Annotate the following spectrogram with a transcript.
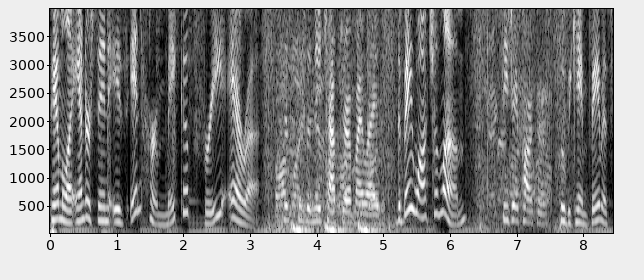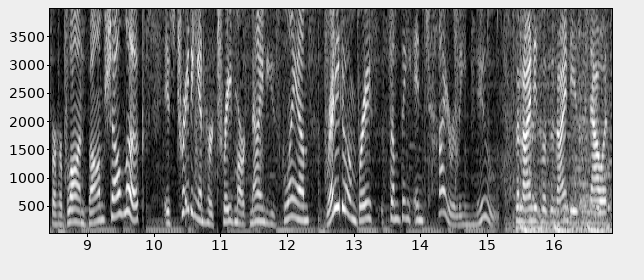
Pamela Anderson is in her makeup free era. This is a new chapter of my life. The Baywatch alum, CJ Parker, who became famous for her blonde bombshell looks, is trading in her trademark 90s glam, ready to embrace something entirely new. The 90s was the 90s and now it's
